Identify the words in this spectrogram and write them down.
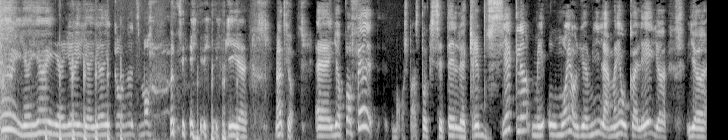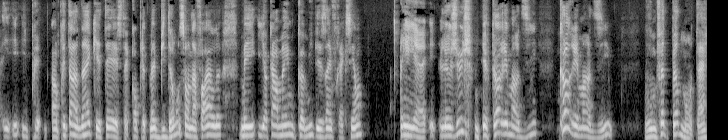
Aïe, aïe, aïe, aïe, aïe, aïe, aïe, qu'on a du monde. euh, mais en tout cas, euh, il a pas fait bon, je pense pas que c'était le crime du siècle, là, mais au moins on lui a mis la main au collet. Il a, il a, il- il en prétendant qu'il était, c'était complètement bidon son affaire, là, mais il a quand même commis des infractions. Et euh, le juge il a carrément dit, carrément dit, vous me faites perdre mon temps.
